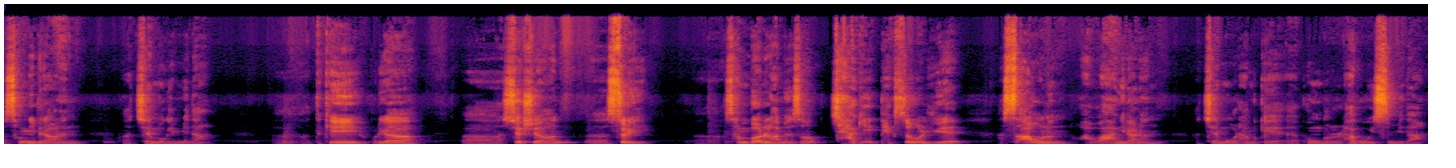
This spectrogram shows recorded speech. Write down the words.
성립이라는 어, 제목입니다. 어, 특히 우리가 어, 섹션 어, 3 어, 3번을 하면서 자기 백성을 위해 싸우는 왕이라는 제목을 함께 공부를 하고 있습니다.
